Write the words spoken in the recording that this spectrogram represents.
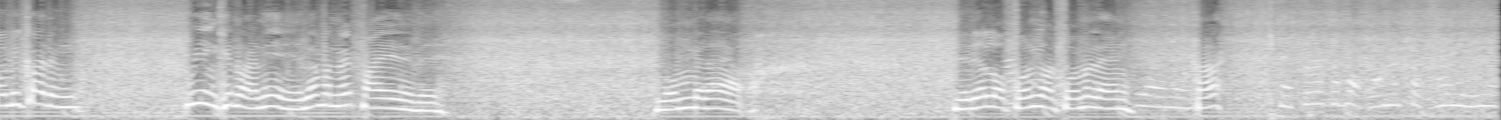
มันมีก้อยหนึ่ง วิ่งขึ้นมานี่ แล้วมันไม่ไปเลยดิล้มไปแล้ว เดี๋ยวเดี๋ยวหลบฝนก่อนฝนมันแรงฮะแต่ป้าเขาบอกว่ามันตกแค่นี้ไง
